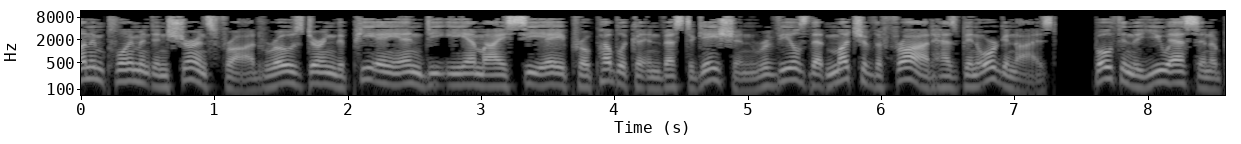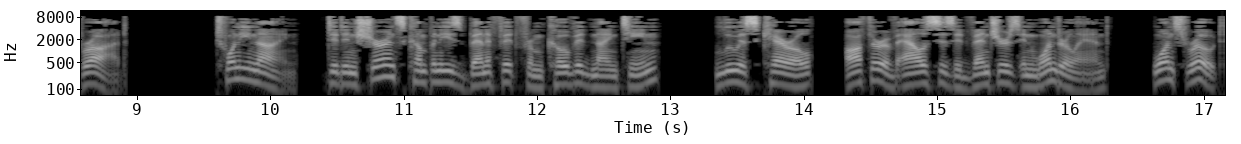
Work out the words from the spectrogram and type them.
Unemployment insurance fraud rose during the PANDEMICA ProPublica investigation reveals that much of the fraud has been organized, both in the US and abroad. 29. Did insurance companies benefit from COVID 19? Lewis Carroll, author of Alice's Adventures in Wonderland, once wrote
